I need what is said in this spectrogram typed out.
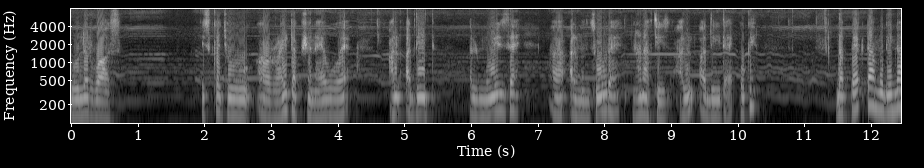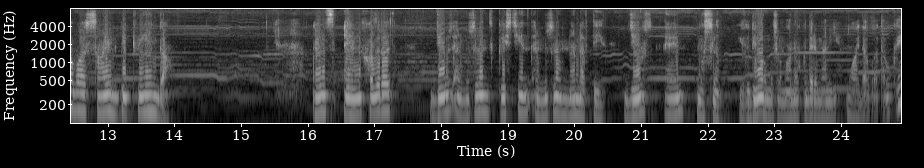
रूलर वास इसका जो राइट ऑप्शन है वो है अल अदीद अल मुइज़ है अल मंसूर है none of these Al Adid है okay the pact of Medina was signed between the Aus and Khazraj Jews and Muslims, Christians and Muslim, none of these. Jews and Muslim. यहूदियों और मुसलमानों के दरमियान ये माहा हुआ था okay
